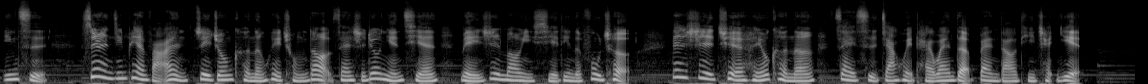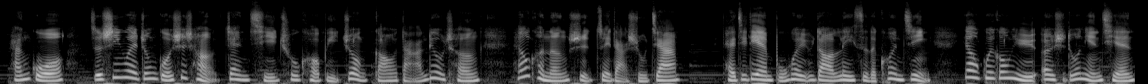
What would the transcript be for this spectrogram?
因此。虽然晶片法案最终可能会重蹈三十六年前美日贸易协定的覆辙，但是却很有可能再次加惠台湾的半导体产业。韩国则是因为中国市场占其出口比重高达六成，很有可能是最大输家。台积电不会遇到类似的困境，要归功于二十多年前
